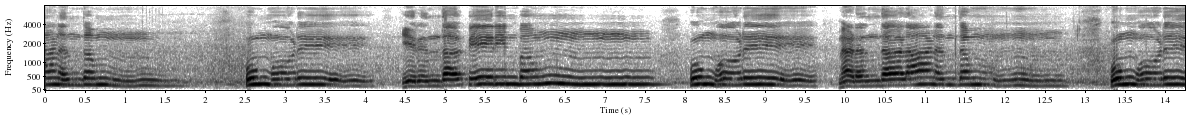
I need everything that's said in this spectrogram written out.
ஆனந்தம். உம்மோடு இருந்தால் பேரின்பம். உம்மோடு நடந்தால் ஆனந்தம். உம்மோடு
